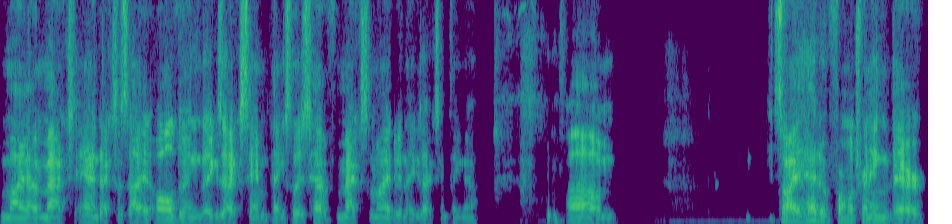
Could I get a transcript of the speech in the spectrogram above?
Maya, Max, and XSI all doing the exact same thing. So they just have Max and Maya doing the exact same thing now. um, so I had a formal training there.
